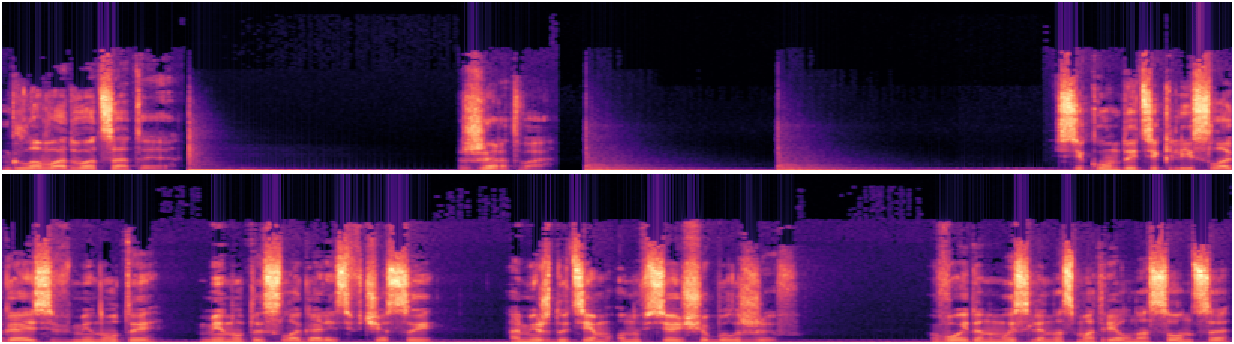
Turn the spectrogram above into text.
Глава 20. Жертва. Секунды текли, слагаясь в минуты, минуты слагались в часы, а между тем он все еще был жив. Войден мысленно смотрел на солнце,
